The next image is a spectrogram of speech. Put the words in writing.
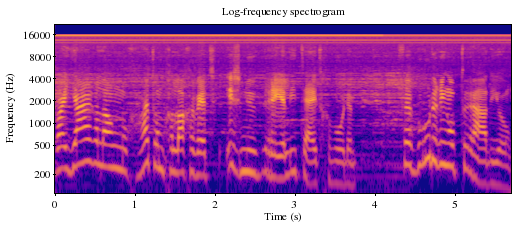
Waar jarenlang nog hard om gelachen werd, is nu realiteit geworden. Verbroedering op de radio.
